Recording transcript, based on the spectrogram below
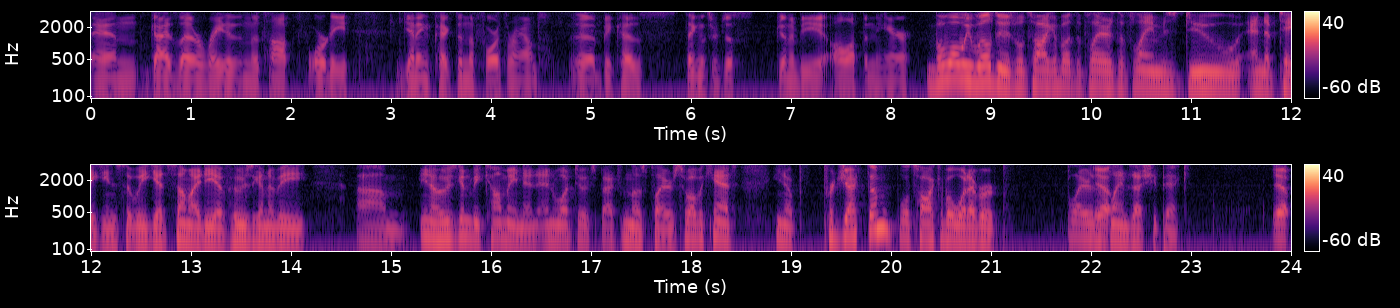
and guys that are rated in the top 40 getting picked in the fourth round uh, because things are just going to be all up in the air. But what we will do is we'll talk about the players the Flames do end up taking so that we get some idea of who's going to be. Um, you know who's going to be coming and, and what to expect from those players. So while we can't, you know, project them, we'll talk about whatever player the Yep. Flames actually pick. Yep.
